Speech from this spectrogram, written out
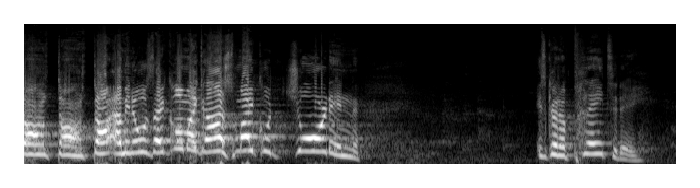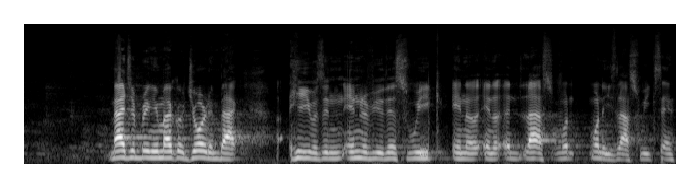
dun, dun, dun. I mean, it was like, oh my gosh, Michael Jordan is going to play today. Imagine bringing Michael Jordan back. He was in an interview this week in a, in a in last one, one of these last weeks, and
